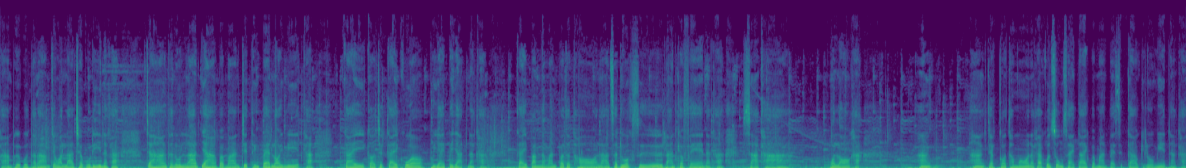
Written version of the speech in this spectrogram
ค่ะอำเภอโพธารามจังหวัดราชบุรีนะคะ จะห่างถนนลาดยางประมาณ 7-800 เมตรค่ะ ใกล้ก็จะใกล้ครัวผู้ใหญ่ประหยัดนะคะ ใกล้ปั๊มน้ำมันปตทร้านสะดวกซื้อร้านกาแฟนะคะ สาขาหัวลอค่ะ ห่างห่างจากกทมนะคะ ขนส่งสายใต้ประมาณ 89 กิโลเมตรนะคะ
